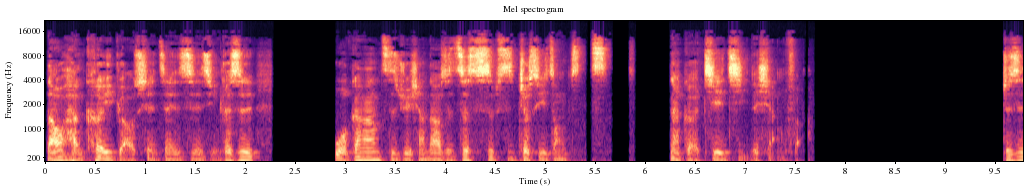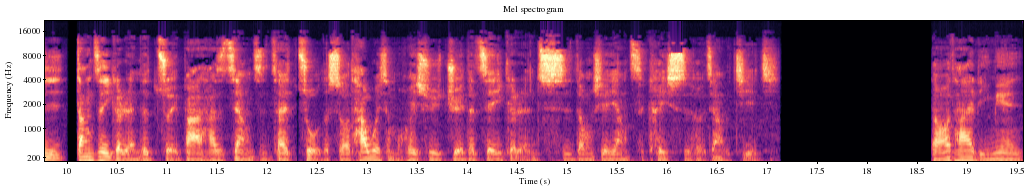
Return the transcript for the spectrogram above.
然后很刻意表现这件事情。可是我刚刚直觉想到是，这是不是就是一种？那个阶级的想法，就是当这一个人的嘴巴他是这样子在做的时候，他为什么会去觉得这一个人吃东西的样子可以适合这样的阶级？然后他在里面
